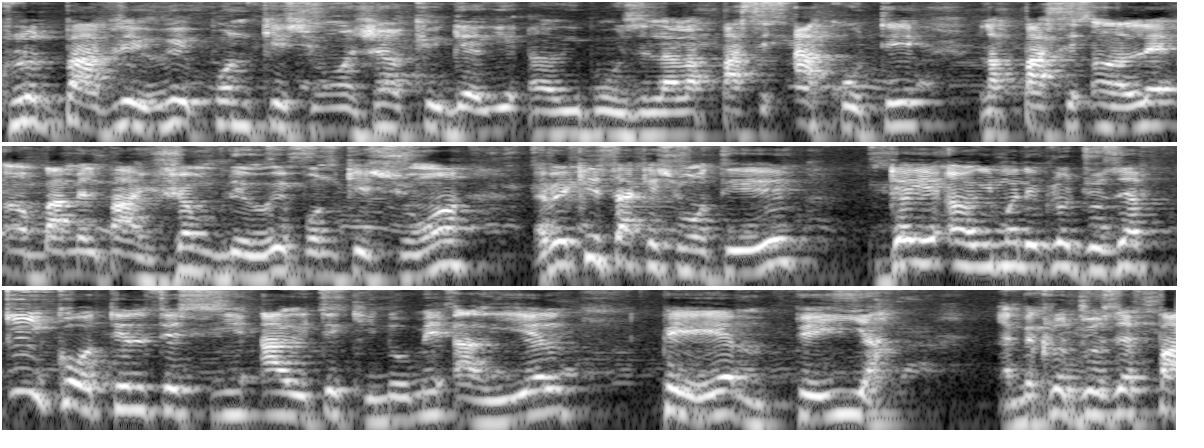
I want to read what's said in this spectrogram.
Claude pa vle repon kesyon an jan ke gerye an ripoze la, la pase a la pase an le, an ba, men pa jan vle repon kesyon an. Ebe ki sa kesyon an te e, gerye an riman Claude Joseph ki kote l te sinye arite ki nome Ariel PM PIA. Eh mbe Claude Joseph pa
